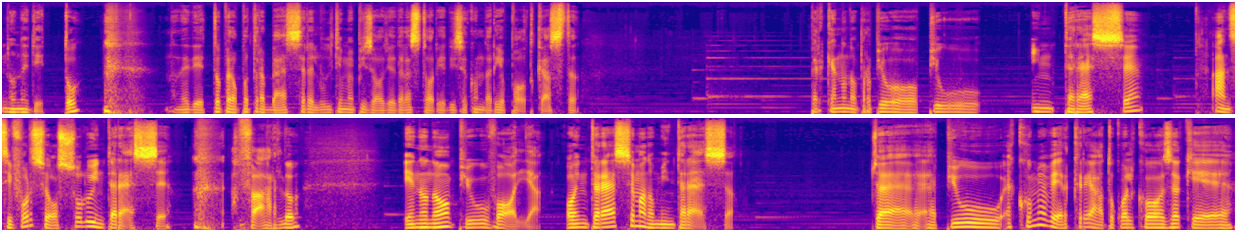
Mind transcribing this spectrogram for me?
Non è detto, non è detto, però potrebbe essere l'ultimo episodio della storia di Secondario Podcast. Perché non ho proprio più interesse, anzi forse ho solo interesse a farlo e non ho più voglia. Ho interesse ma non mi interessa. Cioè, è più... è come aver creato qualcosa che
